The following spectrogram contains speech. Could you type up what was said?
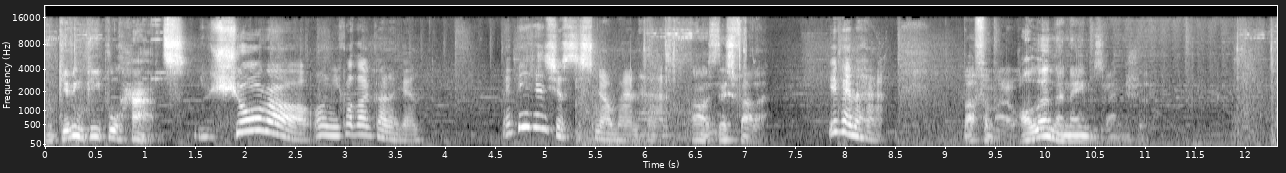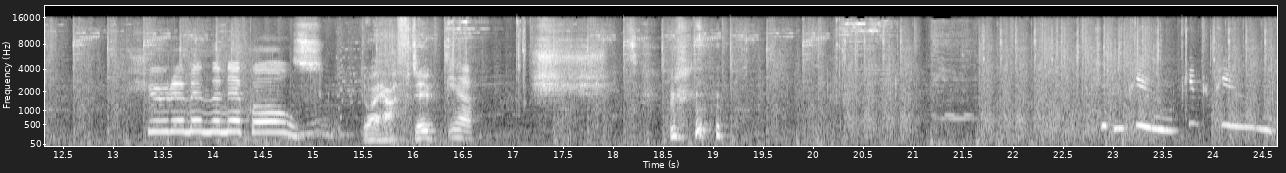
I'm giving people hats. You sure are. Oh, and you got that gun again. Maybe it is just a snowman hat. Oh, it's this fella. Give him a hat. Buffamo. I'll learn their names eventually. Shoot him in the nipples. Do I have to? Yeah. Pew pew pew pew pew.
